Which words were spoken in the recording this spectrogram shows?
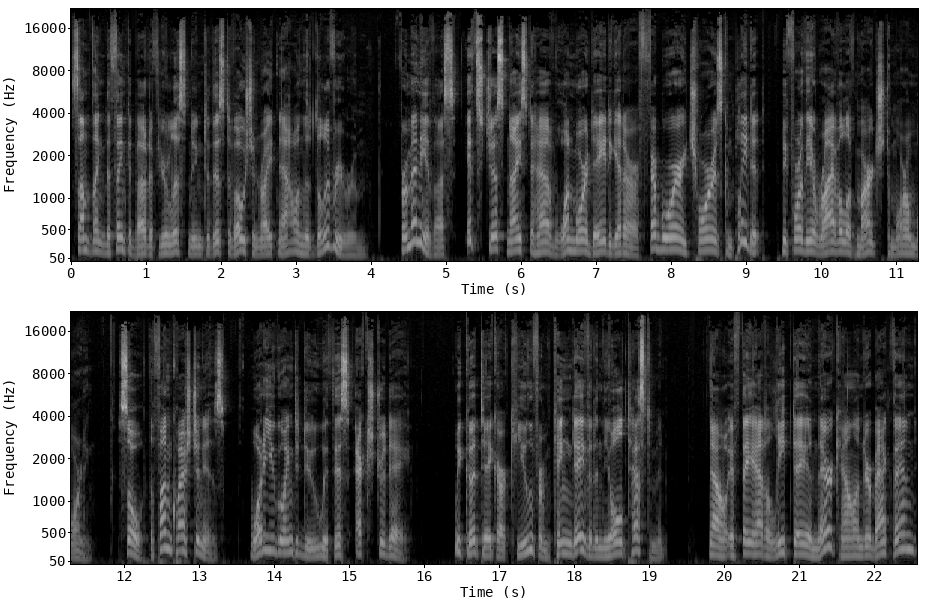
something to think about if you're listening to this devotion right now in the delivery room. For many of us, it's just nice to have one more day to get our February chores completed before the arrival of March tomorrow morning. So, the fun question is what are you going to do with this extra day? We could take our cue from King David in the Old Testament now, if they had a leap day in their calendar back then,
